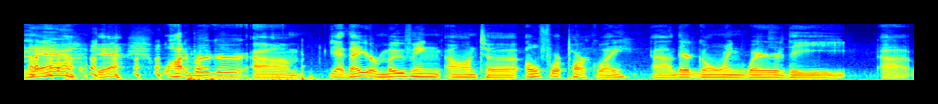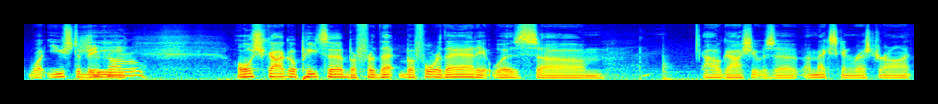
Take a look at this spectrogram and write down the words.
yeah, yeah. Whataburger, um, yeah, they are moving on to Old Fort Parkway. Uh, they're going where the uh, what used to be Chicago? Old Chicago Pizza. Before that, before that, it was um, oh gosh, it was a, a Mexican restaurant.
